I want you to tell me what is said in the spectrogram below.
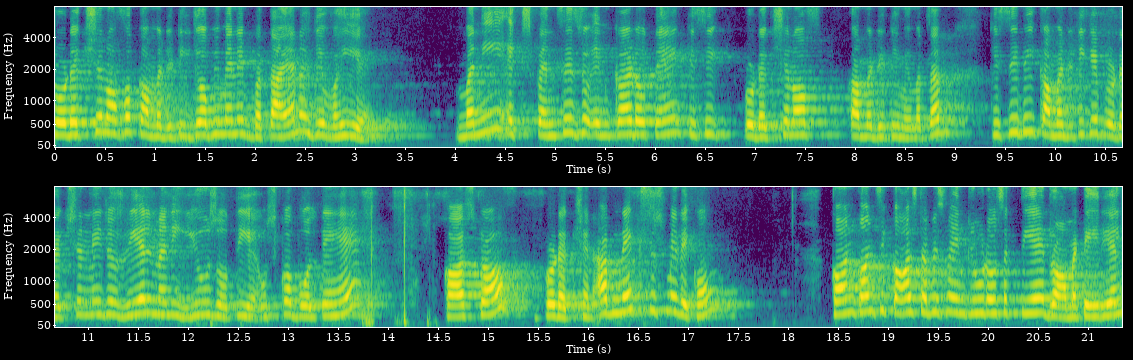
production of a commodity, जो अभी मैंने बताया ना, ये वही है। मनी एक्सपेंसेस जो इनकर्ड होते हैं किसी प्रोडक्शन ऑफ़ कमोडिटी में मतलब किसी भी कमोडिटी के प्रोडक्शन में जो रियल मनी यूज़ होती है, उसको बोलते हैं कॉस्ट ऑफ़ प्रोडक्शन। अब नेक्स्ट इसमें देखो कौन कौन सी कॉस्ट अब इसमें इंक्लूड हो सकती है? रॉ मटेरियल,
